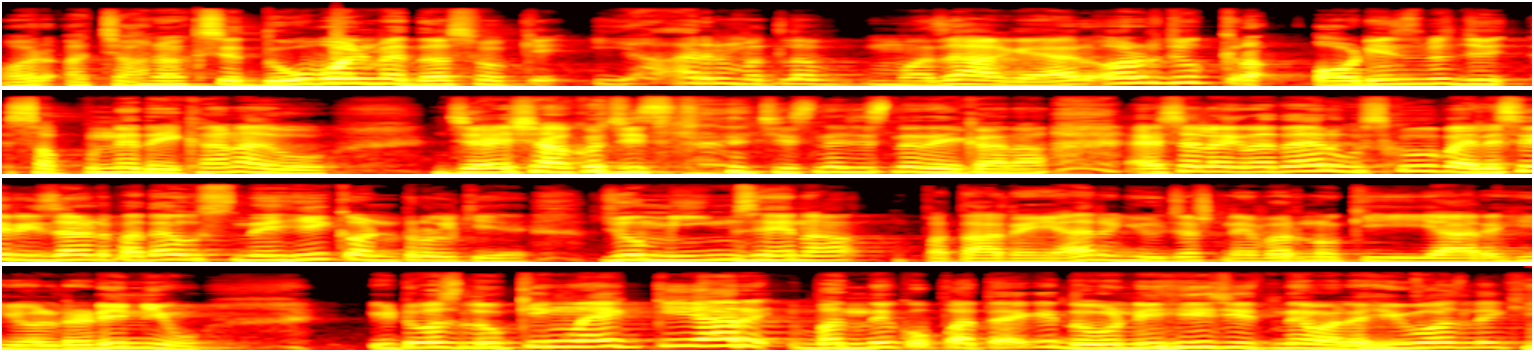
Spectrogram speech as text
और अचानक से दो बॉल में दस होके, यार मतलब मज़ा आ गया यार। और जो ऑडियंस में जो सबने देखा ना वो, जय शाह को जिसने जिसने जिसने देखा ना, ऐसा लग रहा था यार उसको पहले से रिज़ल्ट पता है, उसने ही कंट्रोल किए। जो मीम्स है ना, पता नहीं यार यू जस्ट नेवर नो कि यार he already knew it was looking like कि यार बंदे को पता है कि धोनी ही जीतने वाला ही। वॉज़ लाइक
